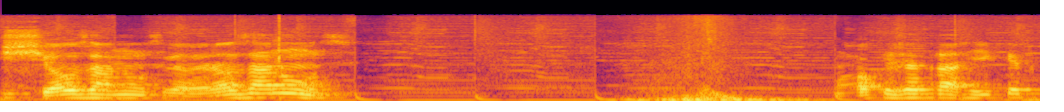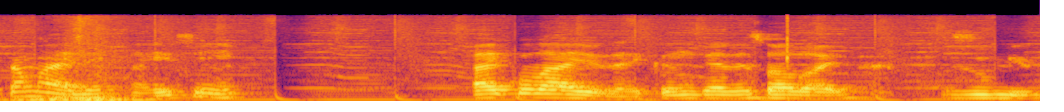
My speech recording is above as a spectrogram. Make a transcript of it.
Ixi, olha os anúncios, galera. Olha os anúncios. Que já tá rico quer ficar mais, hein? Aí sim. Sai com live, velho, que eu não quero ver sua live. Sumiu.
